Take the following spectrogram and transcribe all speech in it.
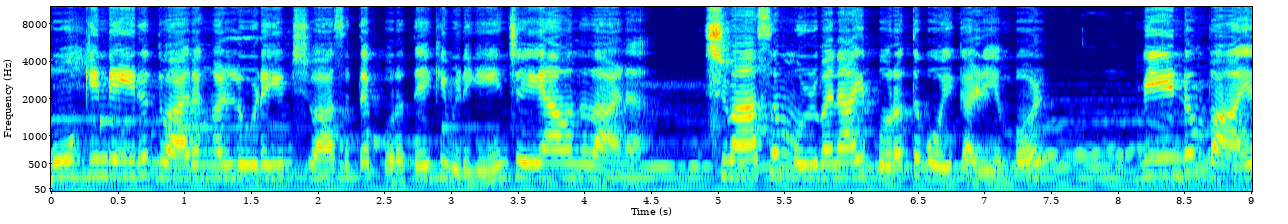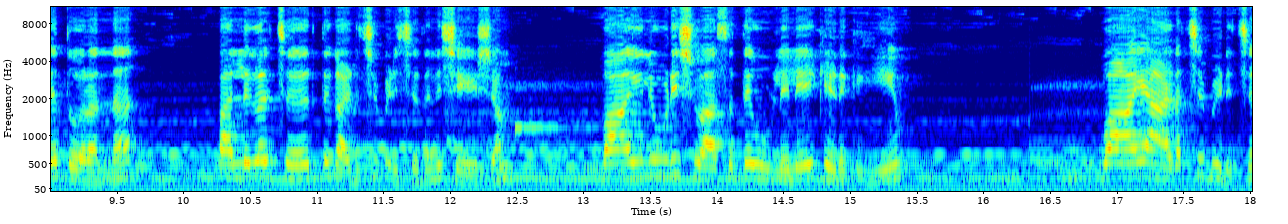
മൂക്കിന്റെ ഇരുദ്വാരങ്ങളിലൂടെയും ശ്വാസത്തെ പുറത്തേക്ക് വിടുകയും ചെയ്യാവുന്നതാണ്. ശ്വാസം മുഴുവനായി പുറത്തു പോയി കഴിയുമ്പോൾ വീണ്ടും വായ തുറന്ന് പല്ലുകൾ ചേർത്ത് കടിച്ചു പിടിച്ചതിന് ശേഷം വായിലൂടെ ശ്വാസത്തെ ഉള്ളിലേക്ക് എടുക്കുകയും വായ അടച്ചു പിടിച്ച്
